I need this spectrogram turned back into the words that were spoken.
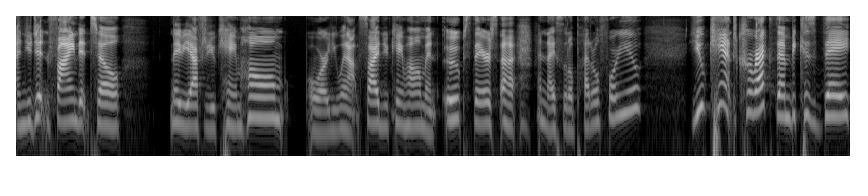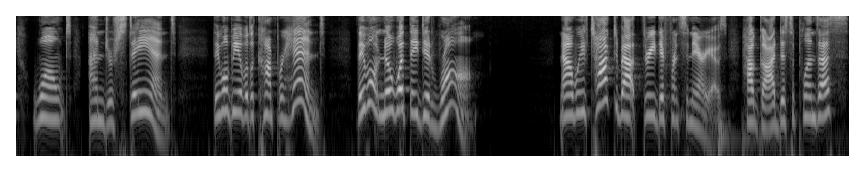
and you didn't find it till maybe after you came home or you went outside and you came home and oops, there's a, a nice little puddle for you, you can't correct them because they won't understand. They won't be able to comprehend. They won't know what they did wrong. Now, we've talked about three different scenarios how God disciplines us,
